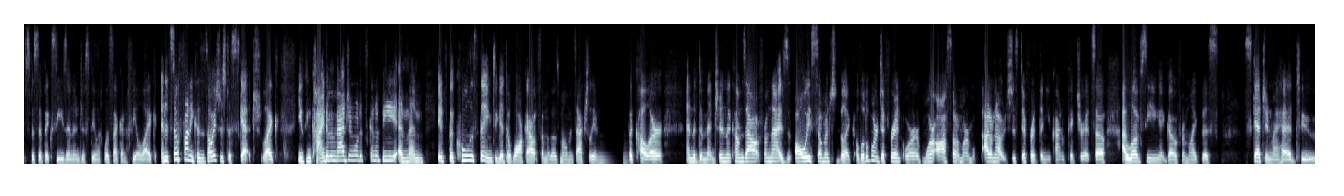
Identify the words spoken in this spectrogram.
specific season and just be like, what's that going to feel like? And it's so funny because it's always just a sketch. Like you can kind of imagine what it's going to be. And then it's the coolest thing to get to walk out some of those moments actually. And the color and the dimension that comes out from that is always so much like a little more different or more awesome or I don't know, it's just different than you kind of picture it. So I love seeing it go from like this sketch in my head to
